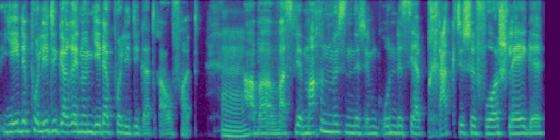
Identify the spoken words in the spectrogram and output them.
jede Politikerin und jeder Politiker drauf hat. Mhm. Aber was wir machen müssen, ist im Grunde sehr praktische Vorschläge.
